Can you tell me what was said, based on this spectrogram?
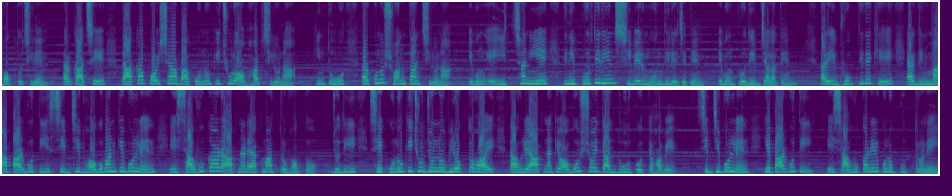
ভক্ত ছিলেন। তার কাছে টাকা পয়সা বা কোনো কিছুর অভাব ছিল না, কিন্তু তার কোনো সন্তান ছিল না। এবং এই ইচ্ছা নিয়ে তিনি প্রতিদিন শিবের মন্দিরে যেতেন এবং প্রদীপ জ্বালাতেন। তার এই ভক্তি দেখে একদিন মা পার্বতী শিবজি ভগবানকে বললেন, এই সাহুকার আপনার একমাত্র ভক্ত। যদি সে কোনো কিছুর জন্য বিরক্ত হয়, তাহলে আপনাকে অবশ্যই তা দূর করতে হবে। শিবজি বললেন, হে পার্বতী, এই সাহুকারের কোনো পুত্র নেই।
